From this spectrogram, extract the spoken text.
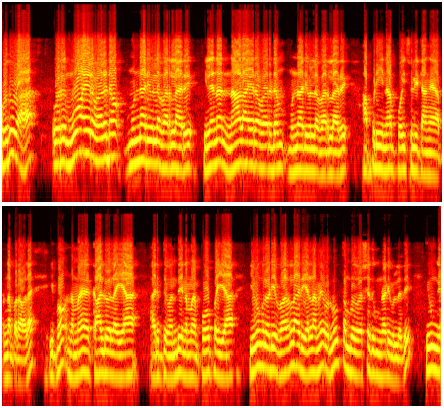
பொதுவாக ஒரு மூவாயிரம் வருடம் முன்னாடி உள்ள வரலாறு இல்லைன்னா நாலாயிரம் வருடம் முன்னாடி உள்ள வரலாறு அப்படின்னா பொய் சொல்லிட்டாங்க அப்படின்னா பரவாயில்ல. இப்போ நம்ம கால்வெல் ஐயா அடுத்து வந்து நம்ம போப்பையா இவங்களுடைய வரலாறு எல்லாமே ஒரு நூத்தம்பது வருஷத்துக்கு முன்னாடி உள்ளது. இவங்க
